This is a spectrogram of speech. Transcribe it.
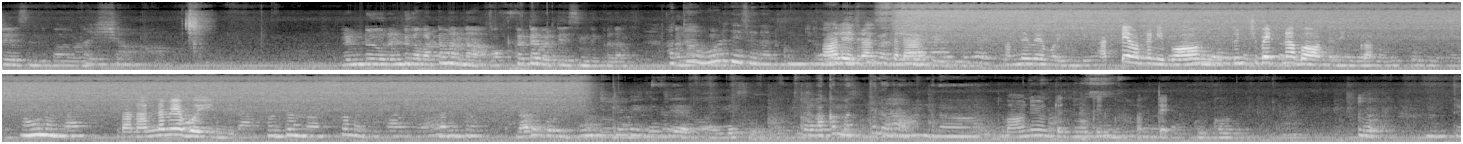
చేసింది రెండు రెండుగా పట్టమన్నా ఒక్కటే పట్టేసింది ఇక్కడ. అత్త ఊడి తీసేదాన్ని కొంచెం. బాగాలేదు అసలు అందమే పోయింది. అట్టే ఉండని బాగుంది. తుంచి పెట్టినా బాగుంటది ఇంకా. అవునన్నా. దాని అన్నమే పోయింది. వద్దన్నా అస్సలు అక్క మధ్యలో బాగుంటుందా బాగానే ఉంటుంది ఓకే అంతే. అంతే.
